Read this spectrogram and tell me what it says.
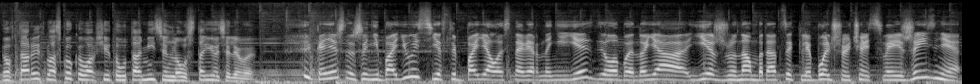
Во-вторых, насколько вообще это утомительно, устаете ли вы? Конечно же, не боюсь. Если бы боялась, наверное, не ездила бы. Но я езжу на мотоцикле большую часть своей жизни.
